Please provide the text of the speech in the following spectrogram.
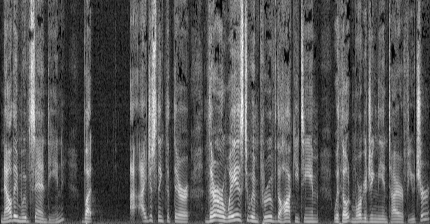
Now they moved Sandin, but I just think that there there are ways to improve the hockey team without mortgaging the entire future.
